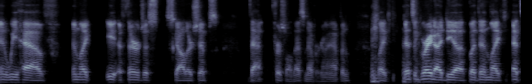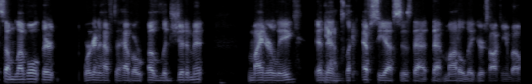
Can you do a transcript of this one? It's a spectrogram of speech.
and we have and like if they're just scholarships, that first of all, that's never going to happen. Like that's a great idea, but then like at some level, there we're going to have to have a, a legitimate minor league, and Yeah. then like FCS is that that model that you're talking about,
